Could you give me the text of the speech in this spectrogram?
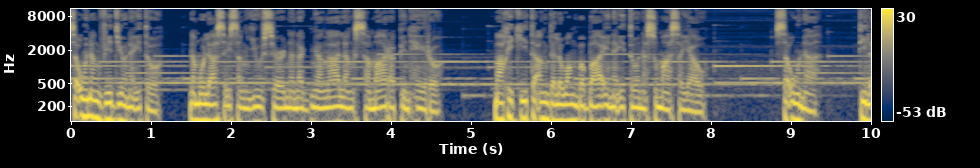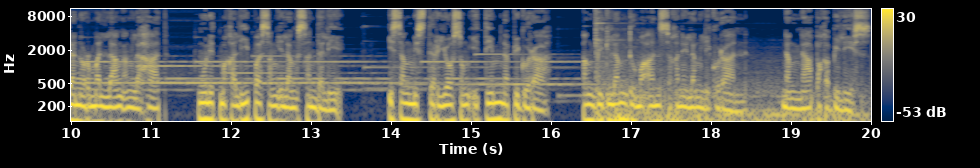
Sa unang video na ito, na mula sa isang user na nagngangalang Samara Pinheiro, makikita ang dalawang babae na ito na sumasayaw. Sa una, tila normal lang ang lahat, ngunit makalipas ang ilang sandali, isang misteryosong itim na figura ang biglang dumaan sa kanilang likuran ng napakabilis.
